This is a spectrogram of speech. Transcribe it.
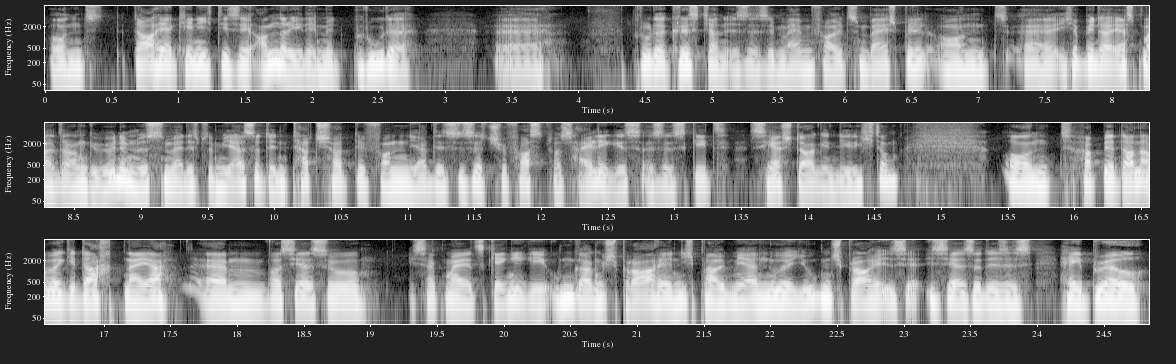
Und daher kenne ich diese Anrede mit Bruder. Bruder Christian ist es in meinem Fall zum Beispiel. Und äh, ich habe mich da erstmal dran gewöhnen müssen, weil das bei mir auch so den Touch hatte von, ja, das ist jetzt schon fast was Heiliges. Also es geht sehr stark in die Richtung. Und habe mir dann aber gedacht, naja, ähm, was ja so, ich sag mal jetzt gängige Umgangssprache, nicht mal mehr nur Jugendsprache ist, ist ja so dieses Hey Bro,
